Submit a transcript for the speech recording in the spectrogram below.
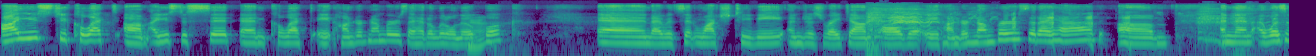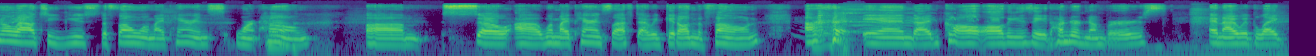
I used to collect, um, I used to sit and collect 800 numbers. I had a little Yeah. notebook and I would sit and watch TV and just write down all the 800 numbers that I had. Um, and then I wasn't allowed to use the phone when my parents weren't Yeah. home. Um, so uh, when my parents left, I would get on the phone uh, and I'd call all these 800 numbers and I would like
